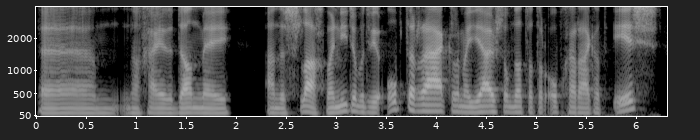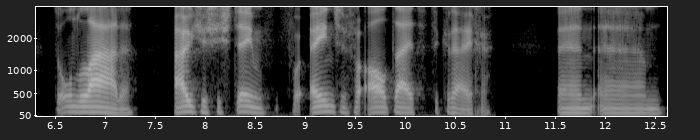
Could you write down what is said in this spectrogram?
Um, dan ga je er dan mee aan de slag. Maar niet om het weer op te rakelen, maar juist omdat wat er opgerakeld is, te ontladen. Uit je systeem voor eens en voor altijd te krijgen. En um,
